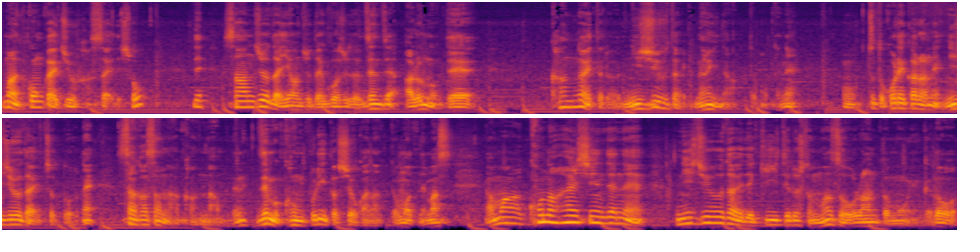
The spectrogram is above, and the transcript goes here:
まあ今回18歳でしょ？で30代40代50代全然あるので考えたら20代ないなって思ってね、うん、ちょっとこれからね20代ちょっとね探さなあかんな思ってね。全部コンプリートしようかなって思ってます。まあこの配信でね20代で聞いてる人まずおらんと思うんやけど、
